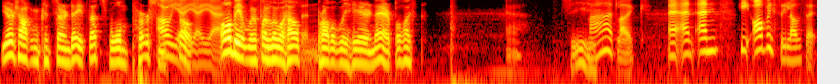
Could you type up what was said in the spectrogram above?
You're talking ConcernedApe. That's one person Oh yeah, still. yeah, yeah. Albeit with a One little help, probably here and there. But, like, yeah, Jeez. mad like and, and and he obviously loves it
